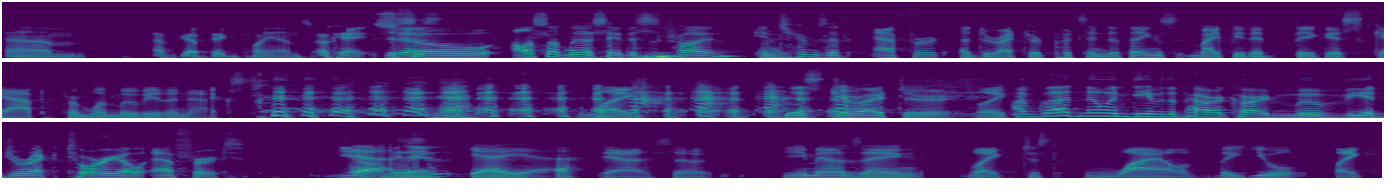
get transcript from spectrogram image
um, I've got big plans. Okay, This is- so also, I'm going to say this is probably, in terms of effort a director puts into things, might be the biggest gap from one movie to the next. Like, this director, like, I'm glad no one gave the power card move via directorial effort. yeah. Yeah. yeah, yeah. yeah. So Yimou Zhang, like, just wild. Like, you like,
